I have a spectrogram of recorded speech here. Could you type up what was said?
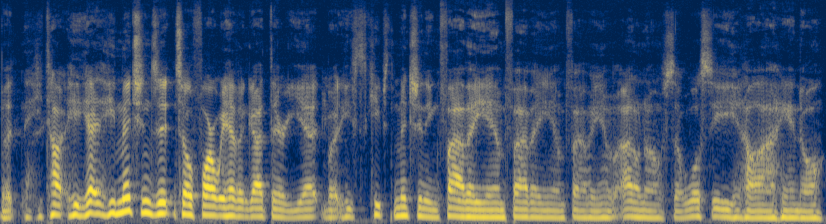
but he talk he he mentions it. So far, we haven't got there yet, but he keeps mentioning 5 a.m., 5 a.m., 5 a.m. I don't know. So we'll see how I handle.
